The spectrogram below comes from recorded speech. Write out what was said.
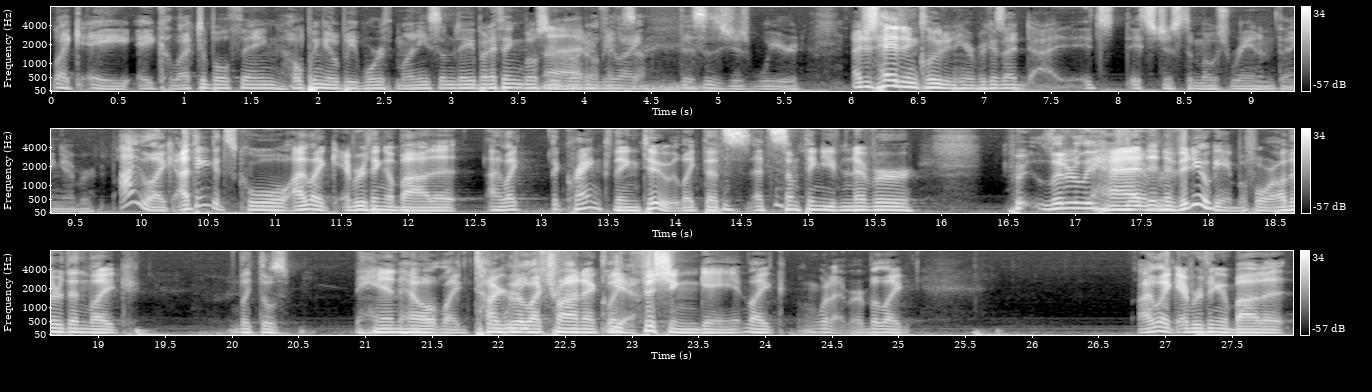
like a, a collectible thing, hoping it'll be worth money someday. But I think most people I are going to be like, so. this is just weird. I just had to include it in here because I, I it's it's just the most random thing ever. I like. I think it's cool. I like everything about it. I like the crank thing too. Like that's that's something you've never Literally had in a video game before, other than like like those handheld like Tiger Electronic like yeah. fishing game, like whatever. But like, I like everything about it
